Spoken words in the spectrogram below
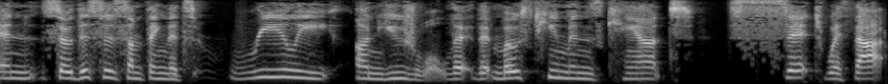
And so this is something that's really unusual that, that most humans can't sit with that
